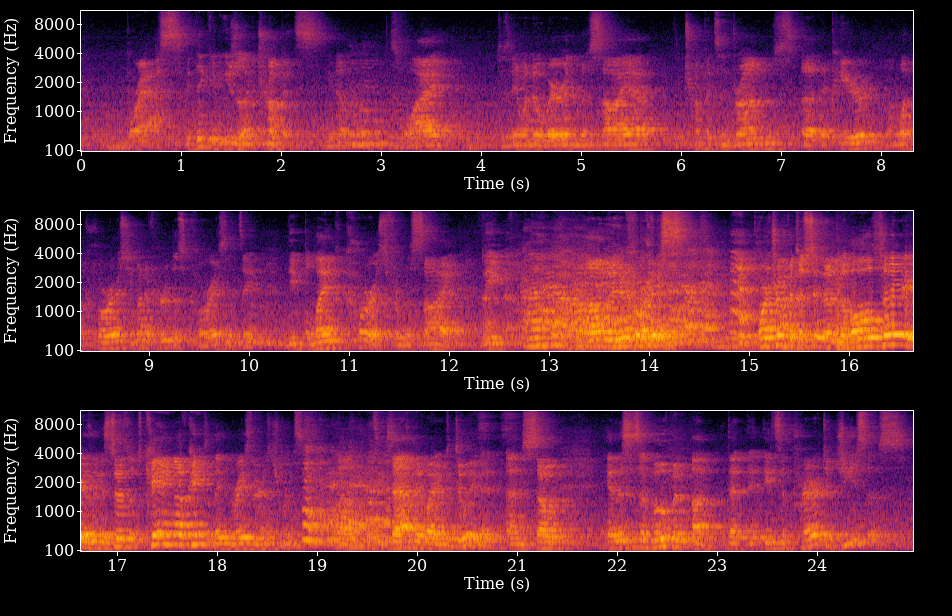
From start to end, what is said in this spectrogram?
Brass. We think of usually like trumpets, you know. Mhm. That's why, does anyone know where in the Messiah trumpets and drums uh, appear? On what chorus? You might have heard this chorus. It's a, the blank chorus from Messiah. The hallelujah chorus. The poor trumpets are sitting there the whole thing. As soon as it's King of Kings, they raise their instruments. Uh, that's exactly why he was doing it. And so, and this is a movement of, that it's a prayer to Jesus.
